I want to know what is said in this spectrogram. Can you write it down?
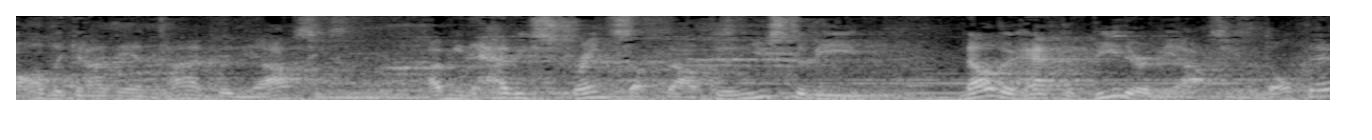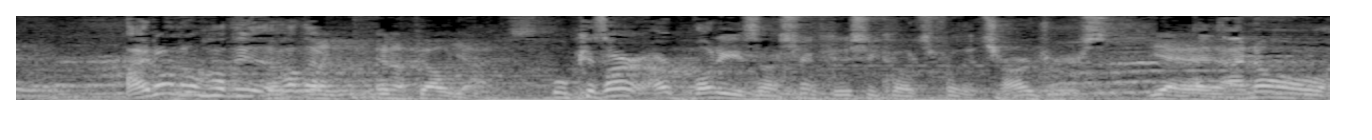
all the goddamn time in the off season. I mean, heavy strength stuff now because it used to be. Now they have to be there in the off season, don't they? I don't know how the how that like NFL guys. well because our, our buddy is a strength conditioning coach for the Chargers. Yeah, yeah, And yeah. I know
